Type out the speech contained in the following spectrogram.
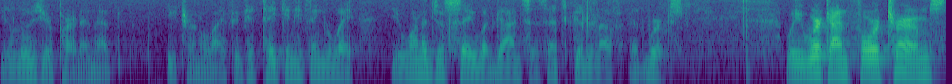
you lose your part in that eternal life. If you take anything away, you want to just say what God says. That's good enough. It works. We work on four terms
